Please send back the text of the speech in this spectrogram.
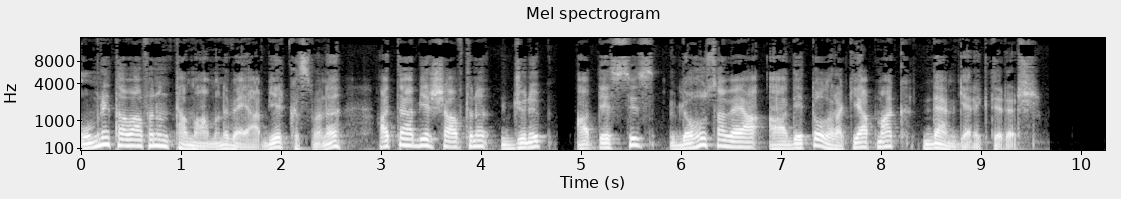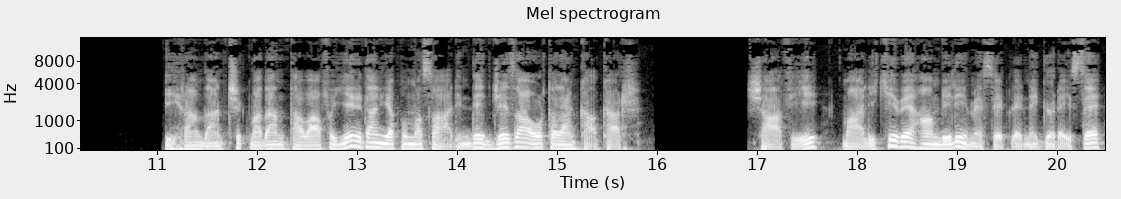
Umre tavafının tamamını veya bir kısmını hatta bir şaftını cünüp abdestsiz lohusa veya adetli olarak yapmak dem gerektirir. İhramdan çıkmadan tavafı yeniden yapılması halinde ceza ortadan kalkar. Şafii, Maliki ve Hanbeli mezheplerine göre ise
